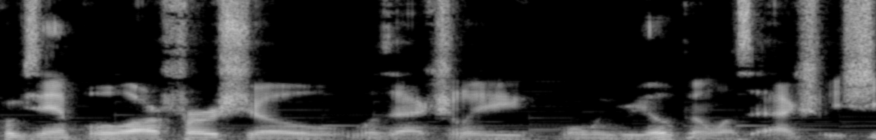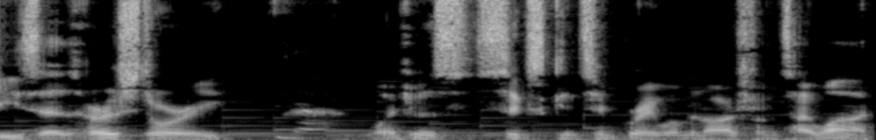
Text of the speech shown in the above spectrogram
for example, our first show was actually when we reopened was actually She Says Her Story, Yeah. which was six contemporary women artists from Taiwan.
